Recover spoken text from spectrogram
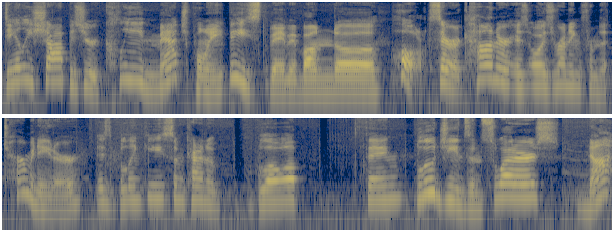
Daily Shop is your clean match point. Beast Baby Bundle. Hulk. Sarah Connor is always running from the Terminator. Is Blinky some kind of blow up thing. Blue jeans and sweaters. Not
